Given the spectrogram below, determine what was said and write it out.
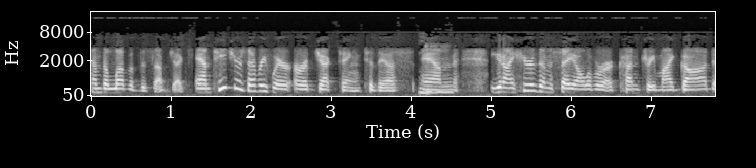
and the love of the subject. And teachers everywhere are objecting to this. And, you know, I hear them say all over our country, my God,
